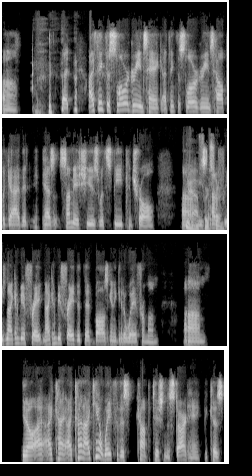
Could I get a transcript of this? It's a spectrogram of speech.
Uh, but I think the slower greens, Hank. I think the slower greens help a guy that has some issues with speed control. Um, Yeah, he's for not. sure. af- he's not going to be afraid. Not going to be afraid that that ball's going to get away from him. Um, you know, I, I kind, I kind of, I can't wait for this competition to start, Hank, because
